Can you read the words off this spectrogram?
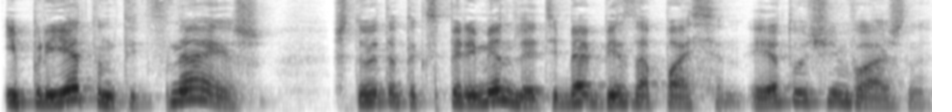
И при этом ты знаешь, что этот эксперимент для тебя безопасен. И это очень важно.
